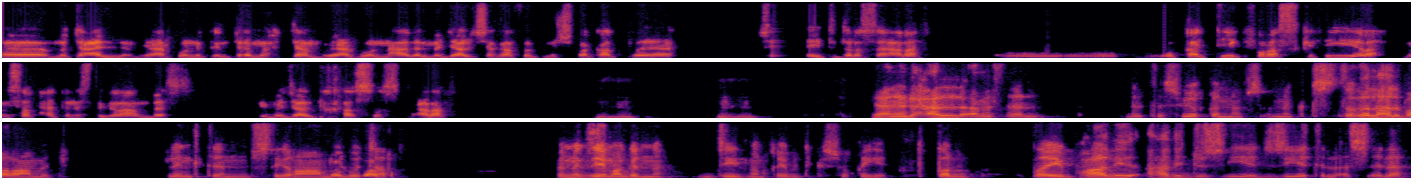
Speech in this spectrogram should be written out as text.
آه، متعلم يعرفون أنك أنت مهتم ويعرفون إن هذا المجال شغفك مش فقط آه، شيء تدرسه عرفت. وقد تجيك فرص كثيرة من صفحة انستغرام بس في مجال تخصص عرفت؟ يعني الحل الامثل لتسويق النفس إنك تستغل هالبرامج لينكدين انستغرام تويتر. إنك زي ما قلنا تزيد من قيمتك السوقية. طب طيب هذه هذه جزئية جزئية الأسئلة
